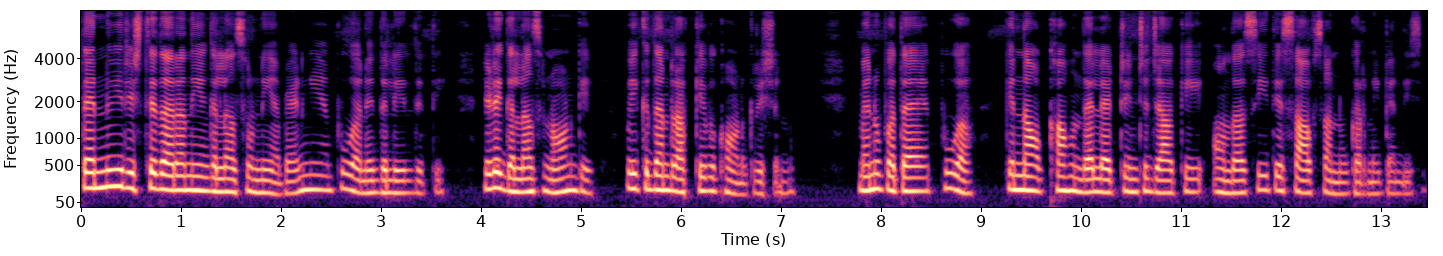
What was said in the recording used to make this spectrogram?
ਤੈਨੂੰ ਹੀ ਰਿਸ਼ਤੇਦਾਰਾਂ ਦੀਆਂ ਗੱਲਾਂ ਸੁਣਨੀਆਂ ਪੈਣਗੀਆਂ, ਭੂਆ ਨੇ ਦਲੀਲ ਦਿੱਤੀ। ਜਿਹੜੇ ਗੱਲਾਂ ਸੁਣਾਉਣਗੇ, ਉਹ ਇੱਕ ਦਿਨ ਰੱਖ ਕੇ ਵਿਖਾਉਣ ਕ੍ਰਿਸ਼ਨ ਨੂੰ। ਮੈਨੂੰ ਪਤਾ ਹੈ, ਭੂਆ, ਕਿੰਨਾ ਔਖਾ ਹੁੰਦਾ ਲੈਟਰਿਨ 'ਚ ਜਾ ਕੇ ਆਉਂਦਾ ਸੀ ਤੇ ਸਾਫ਼ ਸਾਨੂੰ ਕਰਨੀ ਪੈਂਦੀ ਸੀ।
